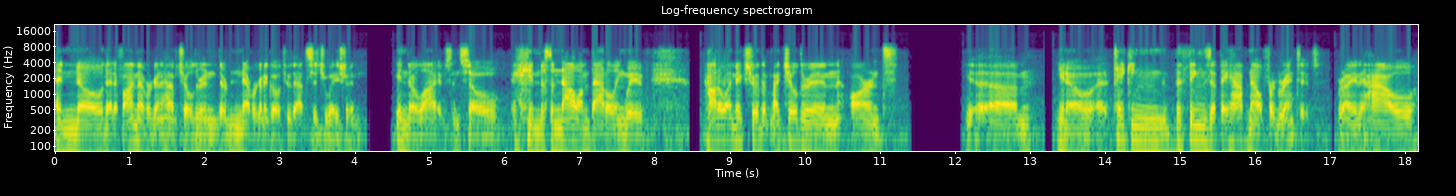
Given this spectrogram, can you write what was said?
and know that if I'm ever going to have children, they're never going to go through that situation in their lives. And so, know, so now I'm battling with how do I make sure that my children aren't, um, you know, uh, taking the things that they have now for granted, right? How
